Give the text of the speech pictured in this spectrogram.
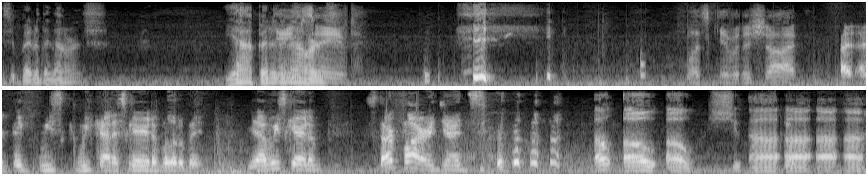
Is it better than ours? Yeah, better Game than ours. saved. Let's give it a shot. I, I think we we kind of scared him a little bit. Yeah, we scared him. Start firing, gents. Oh, oh, oh, shoot. Uh, uh, uh, uh,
